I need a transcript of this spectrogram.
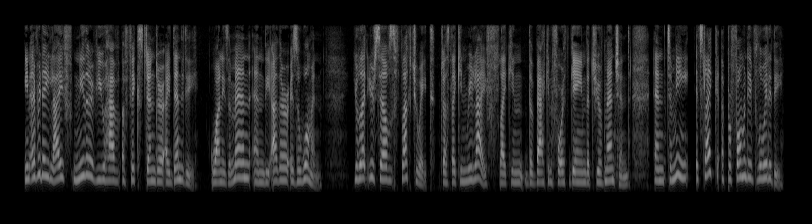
in everyday life, neither of you have a fixed gender identity. One is a man and the other is a woman. You let yourselves fluctuate, just like in real life, like in the back and forth game that you have mentioned. And to me, it's like a performative fluidity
